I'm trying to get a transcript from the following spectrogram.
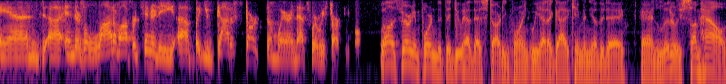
and uh, and there's a lot of opportunity, uh, but you've got to start somewhere, and that's where we start people. Well, it's very important that they do have that starting point. We had a guy that came in the other day and literally somehow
